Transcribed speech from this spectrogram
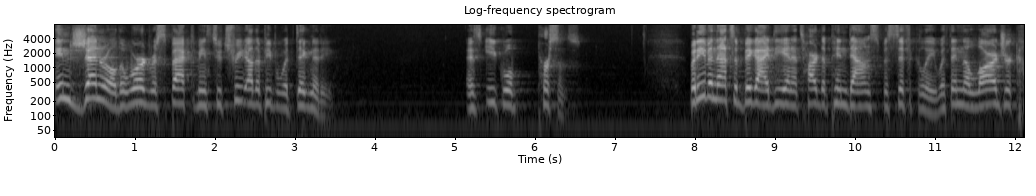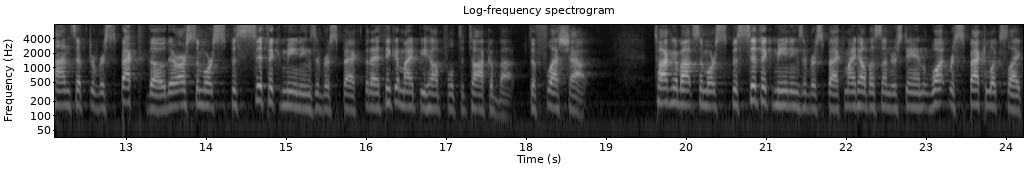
In general, the word respect means to treat other people with dignity as equal persons. But even that's a big idea and it's hard to pin down specifically. Within the larger concept of respect, though, there are some more specific meanings of respect that I think it might be helpful to talk about, to flesh out. Talking about some more specific meanings of respect might help us understand what respect looks like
